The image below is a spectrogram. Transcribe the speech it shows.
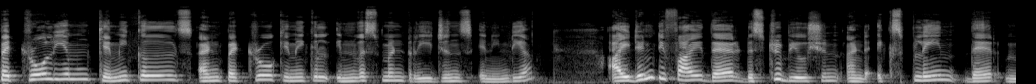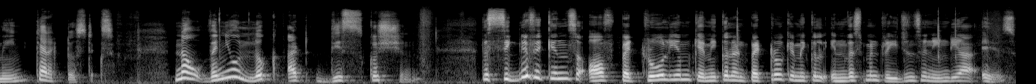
petroleum chemicals and petrochemical investment regions in India, identify their distribution and explain their main characteristics. Now, when you look at this question, the significance of petroleum, chemical, and petrochemical investment regions in India is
